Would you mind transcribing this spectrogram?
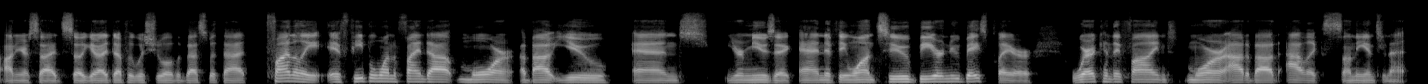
on your side. So, yeah, I definitely wish you all the best with that. Finally, if people want to find out more about you and your music, and if they want to be your new bass player, where can they find more out about Alyxx on the internet?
